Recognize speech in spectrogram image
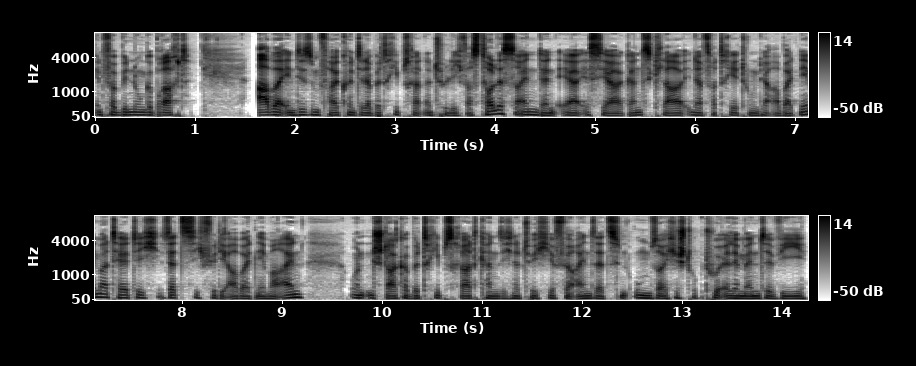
in Verbindung gebracht. Aber in diesem Fall könnte der Betriebsrat natürlich was Tolles sein, denn er ist ja ganz klar in der Vertretung der Arbeitnehmer tätig, setzt sich für die Arbeitnehmer ein und ein starker Betriebsrat kann sich natürlich hierfür einsetzen, um solche Strukturelemente wie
